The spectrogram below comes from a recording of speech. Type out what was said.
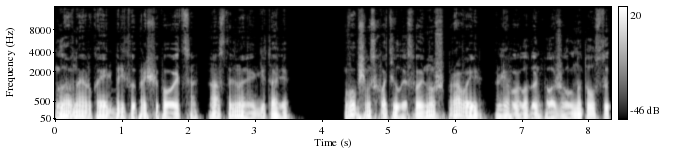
Главное, рукоять бритвы прощупывается, а остальное — детали. В общем, схватил я свой нож правой, левую ладонь положил на толстый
